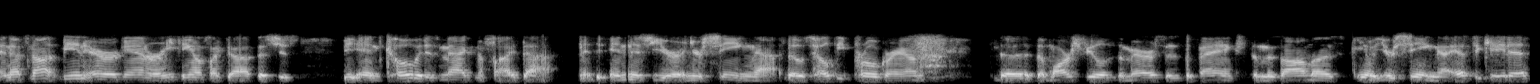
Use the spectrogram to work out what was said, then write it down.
and that's not being arrogant or anything else like that. That's just, the and COVID has magnified that in this year, and you're seeing that. Those healthy programs, the the Marshfields, the Marists, the Banks, the Mazamas, you know, you're seeing that. Estacada,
